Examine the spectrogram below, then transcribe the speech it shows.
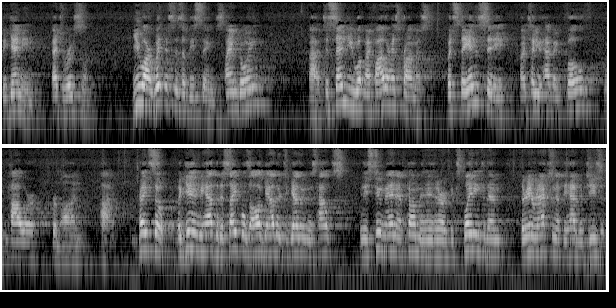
beginning at Jerusalem. You are witnesses of these things. I am going uh, to send you what my Father has promised, but stay in the city until you have been clothed with power from on high. Right? So, again, we have the disciples all gathered together in this house, and these two men have come and, are explaining to them their interaction that they had with Jesus.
